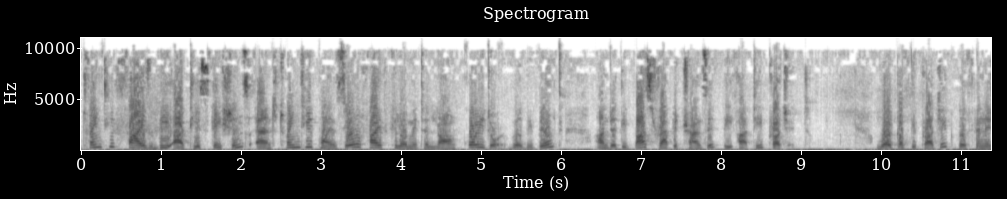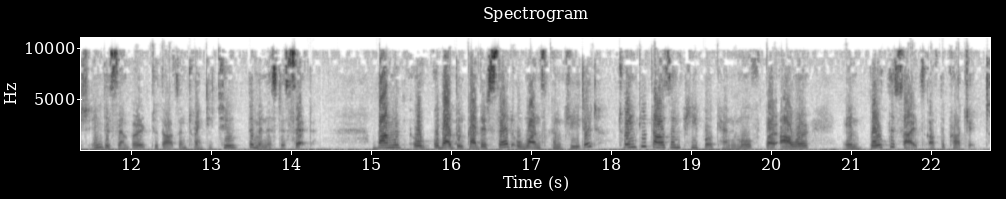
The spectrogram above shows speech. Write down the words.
25 BRT stations and 20.05 kilometer long corridor will be built under the Bus Rapid Transit BRT project. Work of the project will finish in December 2022, the minister said. Obaidul Kader said once completed, 20,000 people can move per hour in both the sides of the project.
